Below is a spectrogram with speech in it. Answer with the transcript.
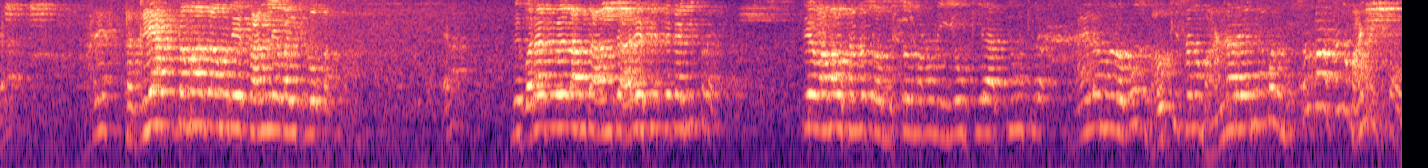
ना? अरे सगळ्याच समाजामध्ये चांगले वाईट लोक असतात. है ना? मी बऱ्याच वेळेला आमचा आमच्या आर एस एसचे काही मित्र आहेत. ते आम्हाला सांगत राहा मुसलमानांनी येऊ किया तिऊ किया. आयला मला रोज भावकी सगळं भांडणार आहे आणि आम्हाला मुसलमानासंग भांडायचं काय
